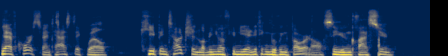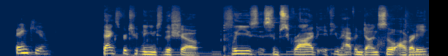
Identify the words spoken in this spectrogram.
Yeah, of course. Fantastic. Well, keep in touch and let me know if you need anything moving forward. I'll see you in class soon. Thank you. Thanks for tuning into the show. Please subscribe if you haven't done so already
